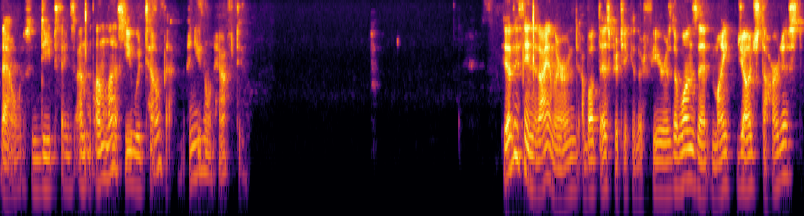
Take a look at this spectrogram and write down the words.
those deep things un- unless you would tell them, and you don't have to. The other thing that I learned about this particular fear is the ones that might judge the hardest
